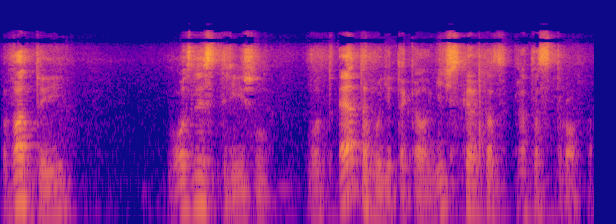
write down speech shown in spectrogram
воды, возле стрижня. Вот это будет экологическая катастрофа.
